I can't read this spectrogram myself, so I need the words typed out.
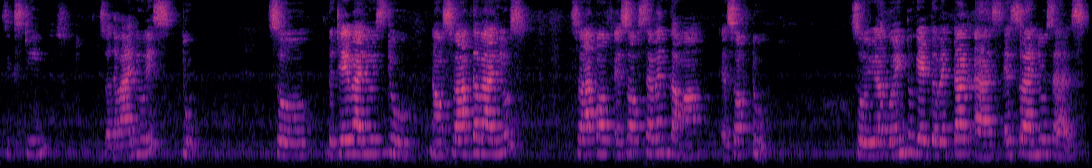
16 so the value is 2 so the j value is 2 now swap the values. Swap of s of 7 comma s of 2 so you are going to get the vector as s values as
